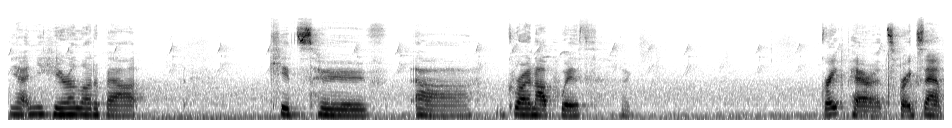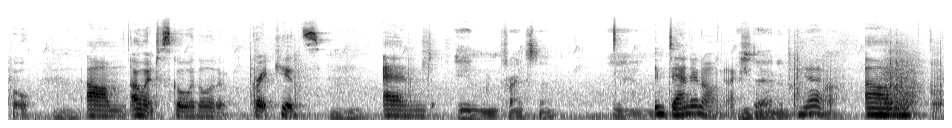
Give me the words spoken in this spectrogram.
Yeah, and you hear a lot about kids who've uh, grown up with like Greek parents, for example. Um, I went to school with a lot of Greek kids, and In Frankston, in, in Dandenong, actually. Dandenong, Yeah. Um,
